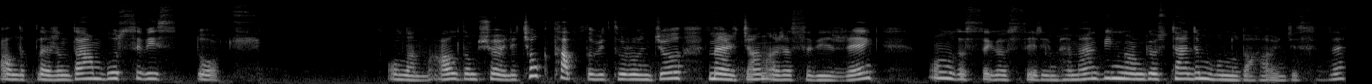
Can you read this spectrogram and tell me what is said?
aldıklarından bu Swiss Dots olanı aldım. Şöyle çok tatlı bir turuncu mercan arası bir renk. Onu da size göstereyim hemen. Bilmiyorum gösterdim bunu daha önce size.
